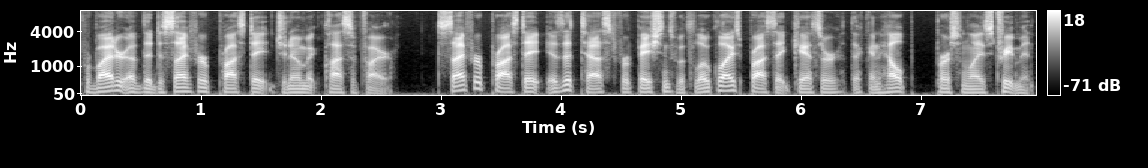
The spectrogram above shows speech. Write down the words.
provider of the Decipher Prostate Genomic Classifier. Decipher Prostate is a test for patients with localized prostate cancer that can help personalize treatment.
